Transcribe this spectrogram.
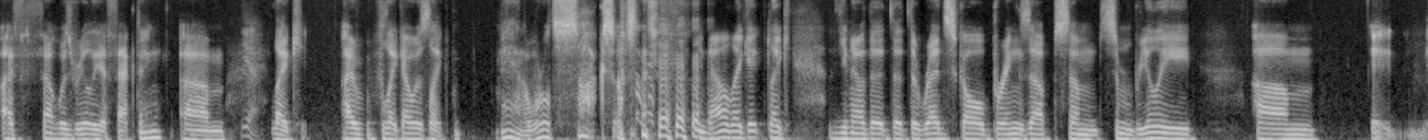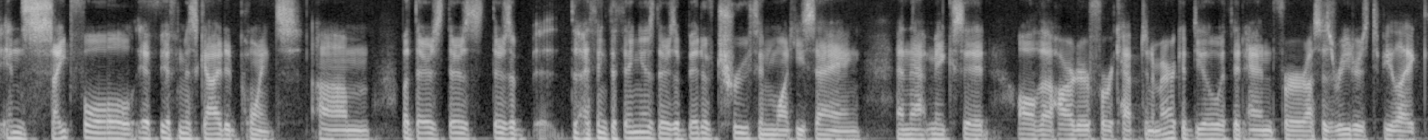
I felt was really affecting. Um, Yeah. like I like I was like, man, the world sucks. you know, like it like you know the the the Red Skull brings up some some really um, i- insightful if if misguided points. Um, but there's there's there's a I think the thing is there's a bit of truth in what he's saying, and that makes it all the harder for Captain America to deal with it, and for us as readers to be like,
